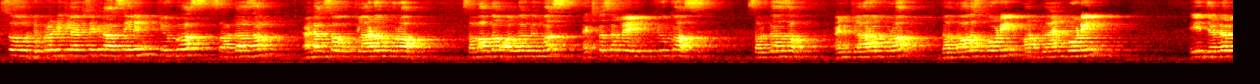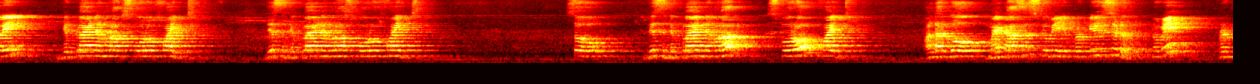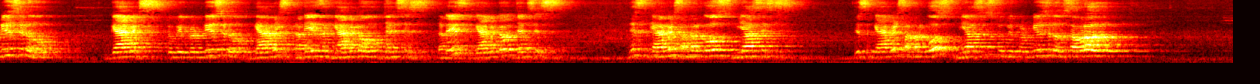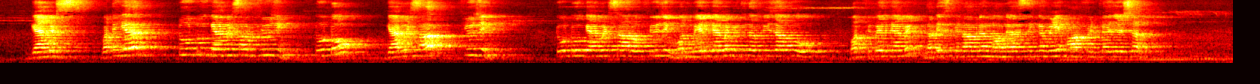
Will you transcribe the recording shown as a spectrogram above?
So diploidic life cycle are seen in fucus, sargassum and also cladophora. Some of the algal members especially fucus, sargassum and cladophora, the thallus body or plant body is generally diploid number of sporophyte. This diploid number of sporophyte. So this diploid number of sporophyte undergo mitosis to be produced to be produced gametes to be produced gametes that is gametogenesis that is gametogenesis. This gametes undergoes meiosis. This gametes undergoes meiosis to be produced several gametes. But here two two gametes are fusing. Two two gametes are fusing. Two two gametes are fusing. One male gamete with the fuse of one female gamete. That is phenomenon known as syngamy or fertilization.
